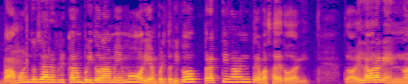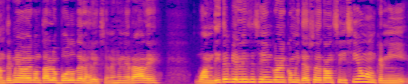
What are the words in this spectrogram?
Vamos entonces a refrescar un poquito la memoria. En Puerto Rico prácticamente pasa de todo aquí. Todavía es la hora que no han terminado de contar los votos de las elecciones generales. Wandita y Pierluisi siguen con el comité de transición, aunque ni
